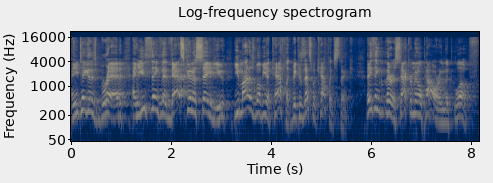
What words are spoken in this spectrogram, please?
and you take this bread and you think that that's going to save you, you might as well be a Catholic because that's what Catholics think. They think that there is sacramental power in the loaf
